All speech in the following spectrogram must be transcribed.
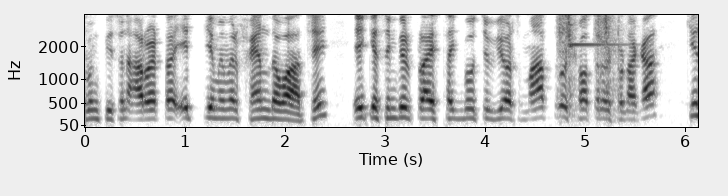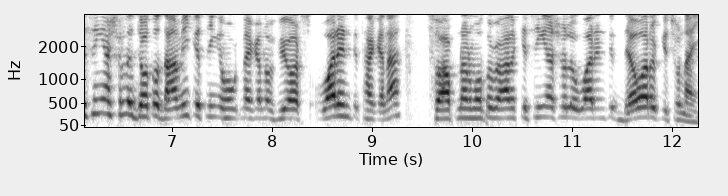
এবং পিছনে আরও একটা এইটটি এম এর ফ্যান দেওয়া আছে। এই কেসিংটির প্রাইস থাকবে হচ্ছে ভিউয়ার্স মাত্র সতেরোশো টাকা। কেসিং আসলে যত দামি কেসিং হোক না কেন ভিউয়ার্স ওয়ারেন্টি থাকে না। সো আপনার মতো আর কেসিং আসলে ওয়ারেন্টি দেওয়ারও কিছু নাই।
